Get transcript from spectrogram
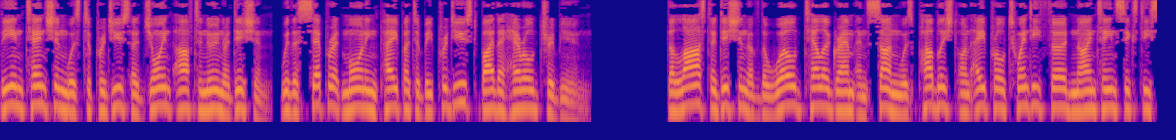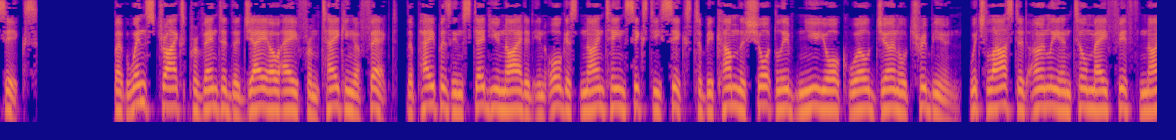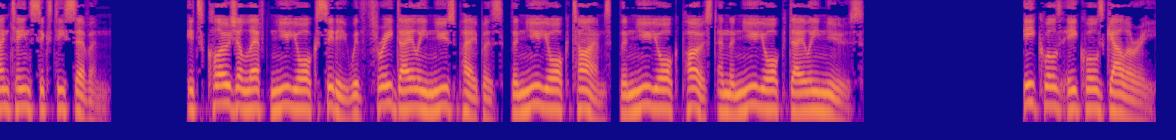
The intention was to produce a joint afternoon edition, with a separate morning paper to be produced by the Herald Tribune. The last edition of the World Telegram and Sun was published on April 23, 1966. But when strikes prevented the JOA from taking effect, the papers instead united in August 1966 to become the short-lived New York World Journal Tribune, which lasted only until May 5, 1967. Its closure left New York City with three daily newspapers, The New York Times, The New York Post and The New York Daily News. Gallery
